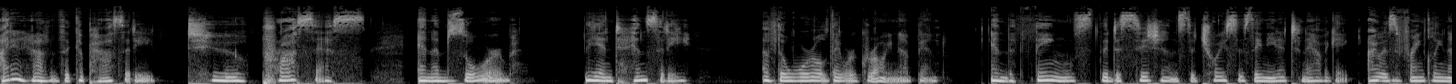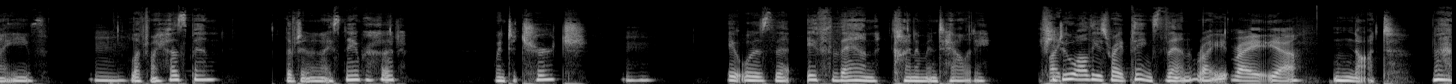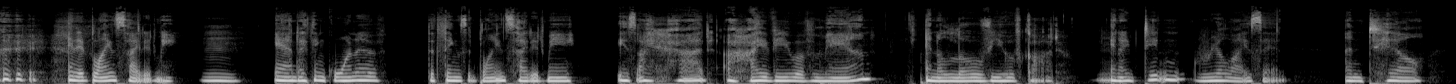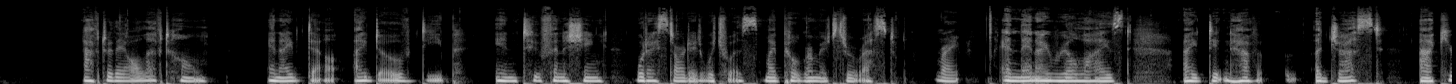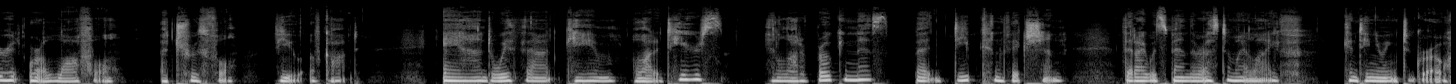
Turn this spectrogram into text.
I didn't have the capacity to process and absorb the intensity of the world they were growing up in and the things, the decisions, the choices they needed to navigate. I was mm-hmm. frankly naive. Mm. Left my husband, lived in a nice neighborhood, went to church. Mm-hmm. It was the if then kind of mentality. If like, you do all these right things, then, right? Right, yeah. Not. and it blindsided me. Mm. And I think one of the things that blindsided me is I had a high view of man and a low view of God. Mm. And I didn't realize it until after they all left home and I, del- I dove deep into finishing what I started, which was my pilgrimage through rest. Right. And then I realized I didn't have a just, accurate, or a lawful, a truthful view of God. And with that came a lot of tears and a lot of brokenness, but deep conviction that I would spend the rest of my life continuing to grow.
